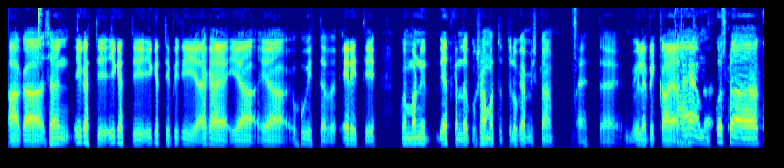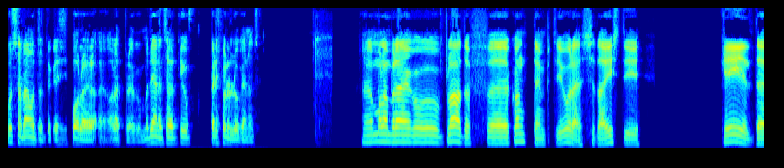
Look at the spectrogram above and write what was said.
Aga see on igati, igati, igatipidi äge ja, ja huvitav, eriti kui ma nüüd jätkan lõpuks raamatute lugemist ka et äh, üle pika aja ah,. kus sa, kus sa raamatutega siis pooleli oled praegu? ma tean, et sa oled ju päris palju lugenud. Äh, ma olen praegu Blood of Contempti juures, seda eesti keelde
